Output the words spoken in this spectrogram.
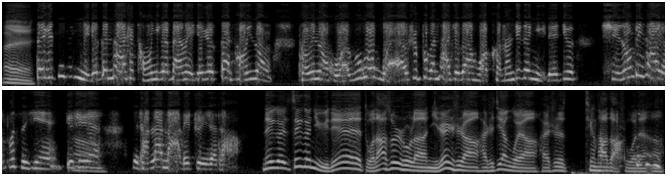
哎，但是这个女的跟他是同一个单位，就是干同一种同一种活。如果我要是不跟他去干活，可能这个女的就始终对他也不死心，就是啊死缠烂打的追着他。那个这个女的多大岁数了？你认识啊？还是见过呀？还是听他咋说的啊？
